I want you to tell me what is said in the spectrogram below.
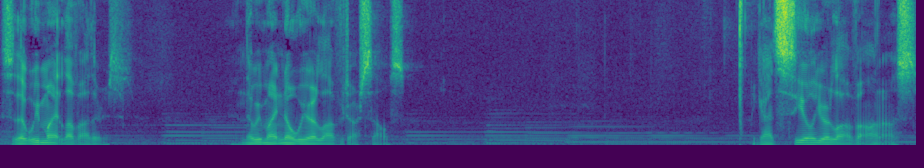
so that we might love others and that we might know we are loved ourselves. God, seal your love on us.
